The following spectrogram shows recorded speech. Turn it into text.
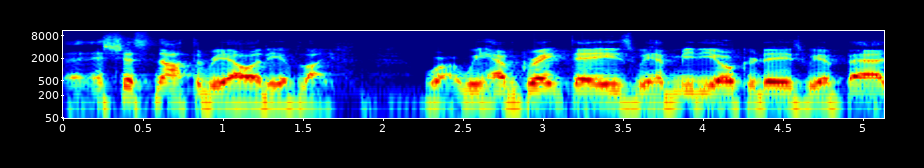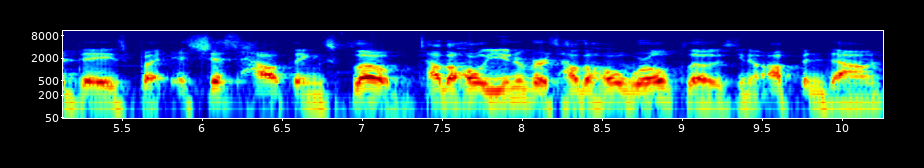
it's just not the reality of life. We're, we have great days, we have mediocre days, we have bad days, but it's just how things flow. It's how the whole universe, how the whole world flows, you know, up and down,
